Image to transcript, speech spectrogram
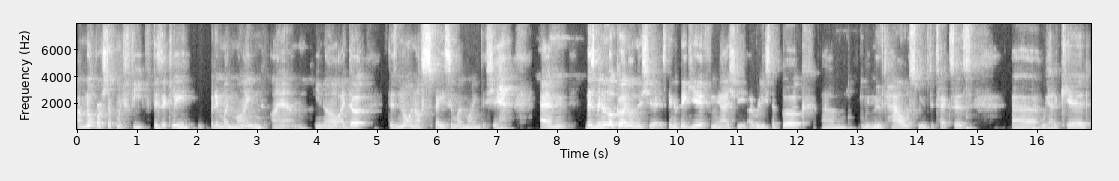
I'm not rushed off my feet physically, but in my mind, I am. You know, I don't, there's not enough space in my mind this year. And there's been a lot going on this year. It's been a big year for me. Actually, I released a book. Um, we moved house. We moved to Texas. Uh, we had a kid.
